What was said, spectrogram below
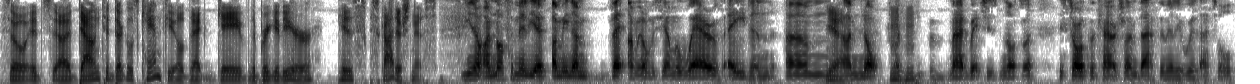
So it's uh, down to Douglas Camfield that gave the Brigadier his Scottishness. You know, I'm not familiar. I mean, I'm. Ve- I mean, obviously, I'm aware of Aden. Um, Yeah. I'm not. Mhm. Mad Mitch is not a historical character I'm that familiar with at all.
